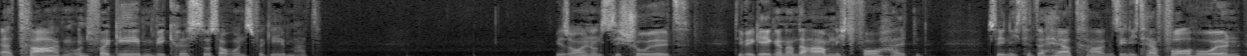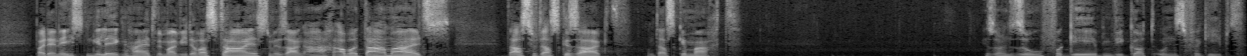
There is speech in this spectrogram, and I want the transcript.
ertragen und vergeben, wie Christus auch uns vergeben hat. Wir sollen uns die Schuld, die wir gegeneinander haben, nicht vorhalten, sie nicht hinterhertragen, sie nicht hervorholen bei der nächsten Gelegenheit, wenn mal wieder was da ist und wir sagen, ach, aber damals, da hast du das gesagt und das gemacht. Wir sollen so vergeben, wie Gott uns vergibt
